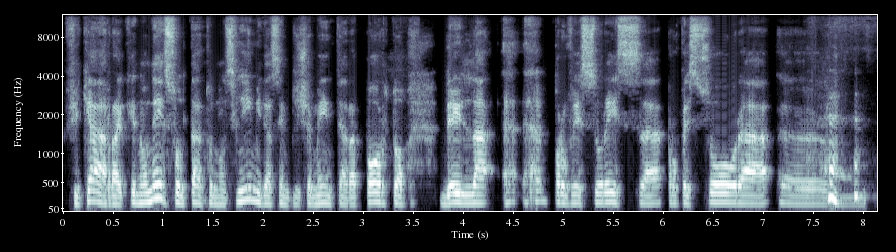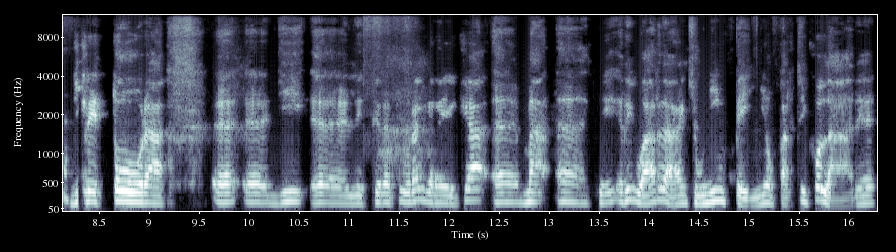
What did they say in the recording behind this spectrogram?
Ficarra, che non è soltanto, non si limita semplicemente al rapporto della eh, professoressa, professora, eh, direttora eh, eh, di eh, letteratura greca, ma che riguarda anche un impegno particolare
